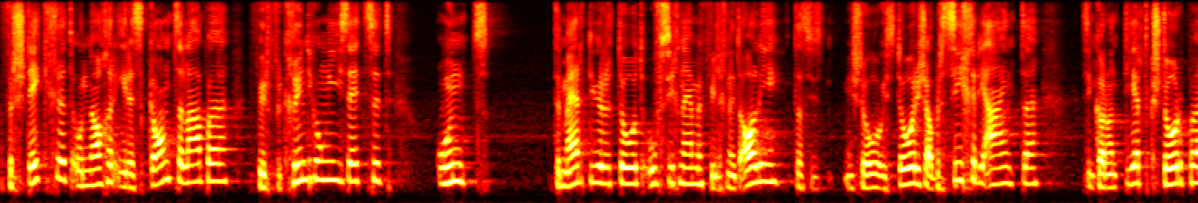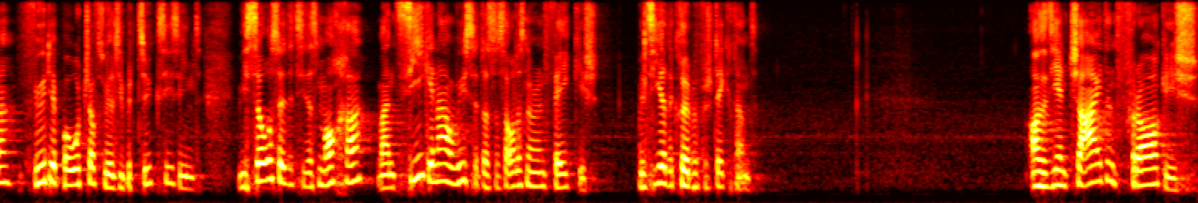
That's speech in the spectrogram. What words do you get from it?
verstecken und nachher ihr ganzes Leben für Verkündigung einsetzen und den Märtyrertod auf sich nehmen? Vielleicht nicht alle, das ist schon historisch, aber sicher die einen sind garantiert gestorben für die Botschaft, weil sie überzeugt sind. Wieso sollten sie das machen, wenn sie genau wissen, dass das alles nur ein Fake ist? Weil sie ja den Körper versteckt haben. Also die entscheidende Frage ist,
